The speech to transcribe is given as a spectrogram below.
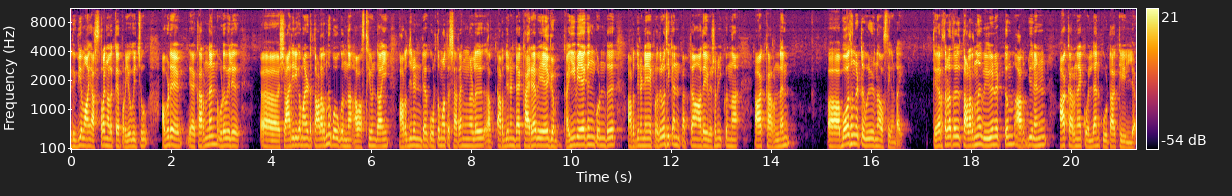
ദിവ്യമായ അസ്ത്രങ്ങളൊക്കെ പ്രയോഗിച്ചു. അവിടെ കർണൻ ഒടുവിൽ ശാരീരികമായിട്ട് തളർന്നു പോകുന്ന അവസ്ഥയുണ്ടായി. അർജുനന്റെ കൂർത്തുമൊത്ത ശരങ്ങൾ അർജുനന്റെ കരവേഗം കൈവേഗം കൊണ്ട് അർജുനനെ പ്രതിരോധിക്കാൻ പറ്റാതെ വിഷമിക്കുന്ന ആ കർണൻ ബോധം കെട്ട് വീഴുന്ന അവസ്ഥയുണ്ടായി. തേർത്തടത്തിൽ തളർന്ന് വീണിട്ടും അർജുനൻ ആ കർണനെ കൊല്ലാൻ കൂട്ടാക്കിയില്ല.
